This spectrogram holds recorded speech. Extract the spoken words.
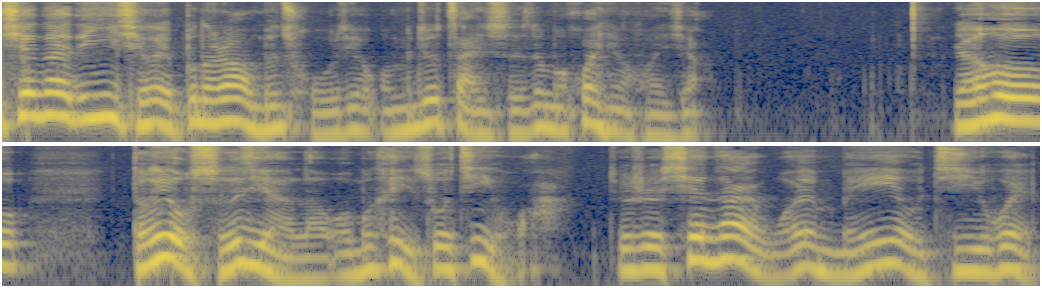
现在的疫情也不能让我们出去，我们就暂时这么幻想幻想。然后等有时间了，我们可以做计划。就是现在我也没有机会，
